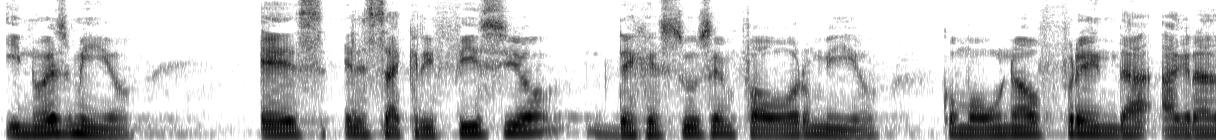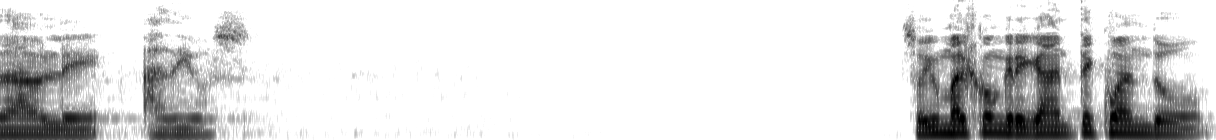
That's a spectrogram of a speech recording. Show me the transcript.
y no es mío, es el sacrificio de Jesús en favor mío como una ofrenda agradable a Dios. Soy un mal congregante cuando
